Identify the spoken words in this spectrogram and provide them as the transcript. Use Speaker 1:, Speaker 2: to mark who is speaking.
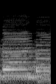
Speaker 1: bye, night.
